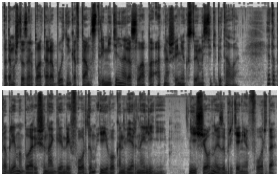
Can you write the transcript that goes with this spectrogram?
потому что зарплата работников там стремительно росла по отношению к стоимости капитала. Эта проблема была решена Генри Фордом и его конвейерной линией. Еще одно изобретение Форда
